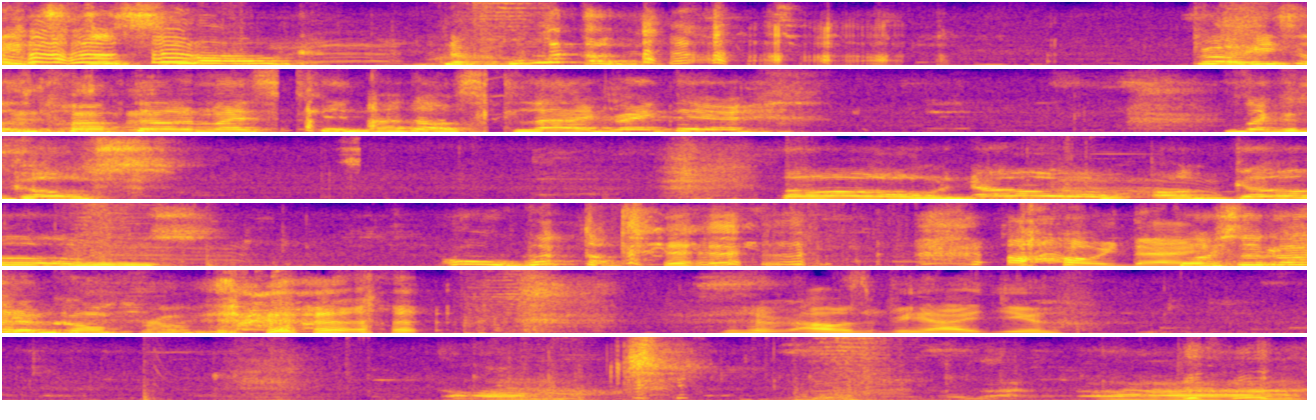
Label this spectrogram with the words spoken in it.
It's the smoke! No, what the? Bro, he just popped out of my skin. I thought it was slag right there. It's like a ghost. Oh no, a ghost. Oh, what the? oh, dang. Well, I still got Where'd come from? I was behind you. Oh. Ah.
